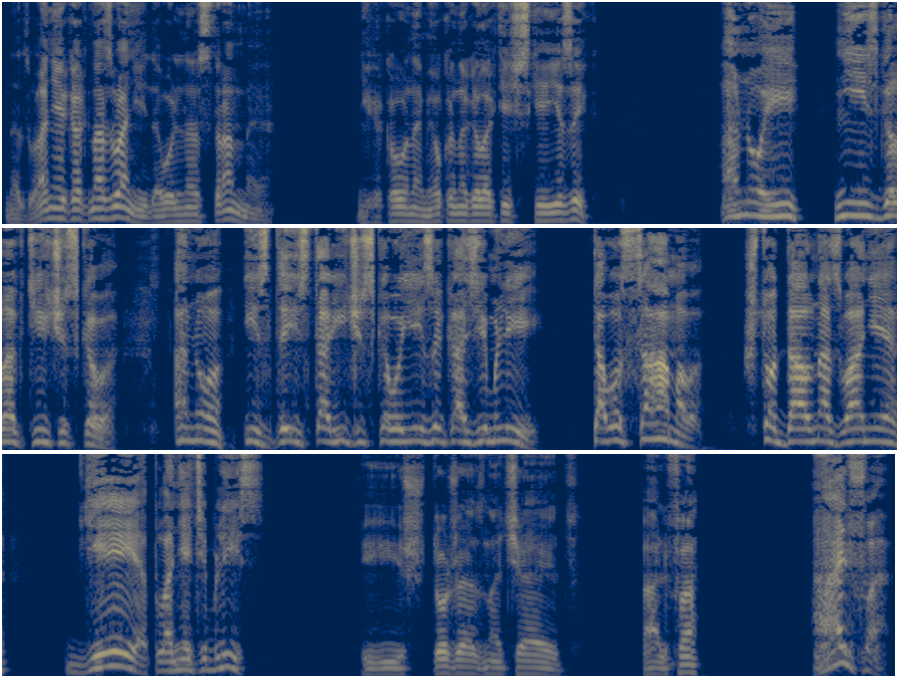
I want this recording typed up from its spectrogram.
Название как название, и довольно странное. Никакого намека на галактический язык. — Оно и не из галактического, оно из доисторического языка Земли, того самого, что дал название Гея планете Близ. И что же означает альфа? Альфа —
